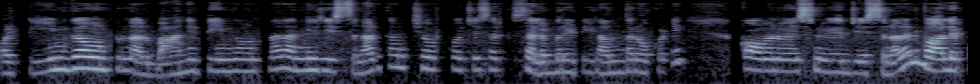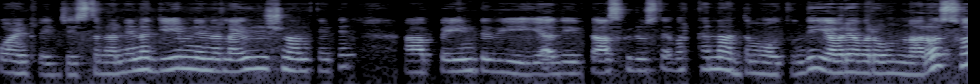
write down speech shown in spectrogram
వాళ్ళు టీమ్గా ఉంటున్నారు. బాగానే టీమ్గా ఉంటున్నారు. అన్నీ చేస్తున్నారు. కానీ చివరికి వచ్చేసరికి సెలబ్రిటీలు అందరూ ఒకటి కామన్ మ్యాన్స్ని వేరు చేస్తున్నారని వాళ్ళే పాయింట్ రైజ్ చేస్తున్నారు. నిన్న గేమ్ నిన్న లైవ్ చూసిన వాళ్ళకైతే పెయింట్ది అది టాస్క్ చూస్తే ఎవరికన్నా అర్థమవుతుంది ఎవరెవరు ఉన్నారో. సో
